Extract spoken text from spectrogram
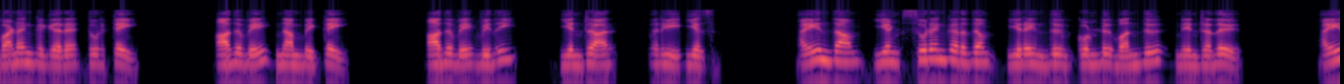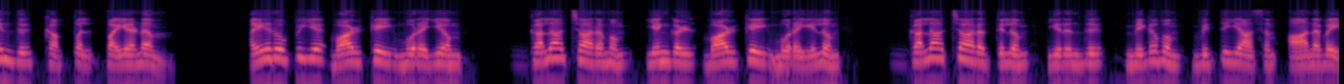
வணங்குகிற துர்க்கை. அதுவே நம்பிக்கை. அதுவே விதி என்றார் ரி எஸ் ஐந்தாம் எண் சுரங்கரதம் இறைந்து கொண்டு வந்து நின்றது. ஐந்து கப்பல் பயணம். ஐரோப்பிய வாழ்க்கை முறையும் கலாச்சாரமும் எங்கள் வாழ்க்கை முறையிலும் கலாச்சாரத்திலும் இருந்து மிகவும் வித்தியாசம் ஆனவை.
